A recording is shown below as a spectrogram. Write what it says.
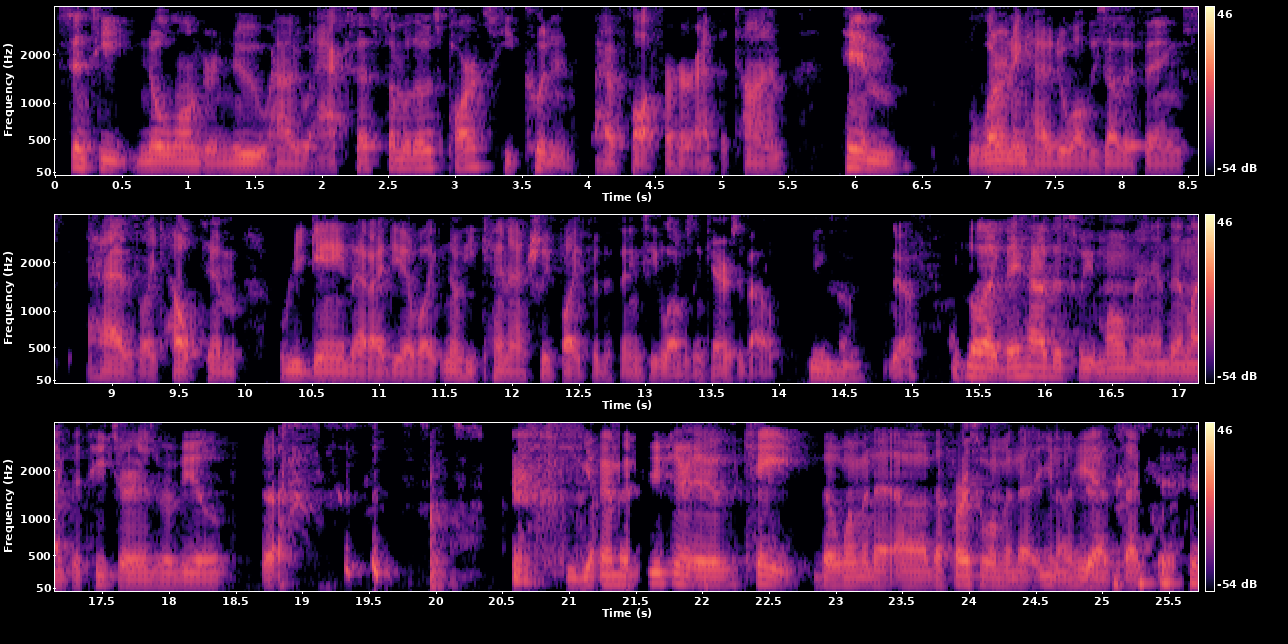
since he no longer knew how to access some of those parts, he couldn't have fought for her at the time. Him learning how to do all these other things has like helped him regain that idea of like no he can actually fight for the things he loves and cares about mm-hmm. yeah so like they have this sweet moment and then like the teacher is revealed yep. and the teacher is kate the woman that uh the first woman that you know he had sex with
